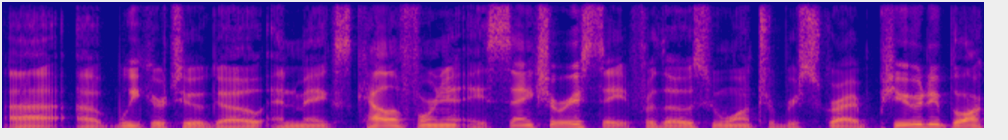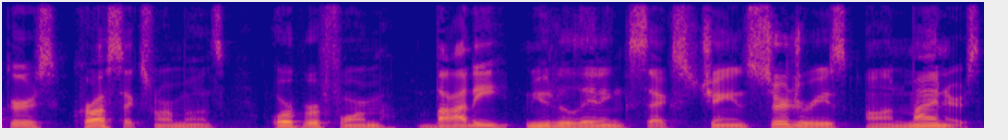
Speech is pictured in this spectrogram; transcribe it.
uh, a week or two ago and makes California a sanctuary state for those who want to prescribe puberty blockers, cross sex hormones, or perform body mutilating sex change surgeries on minors.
